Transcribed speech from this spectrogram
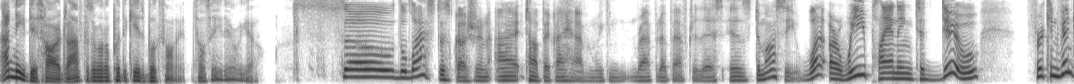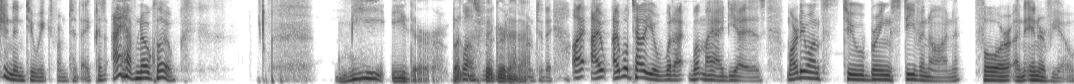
I need this hard drive because I'm going to put the kids' books on it. So see, there we go. So the last discussion I topic I have, and we can wrap it up after this, is Demasi. What are we planning to do for convention in two weeks from today? Because I have no clue. Me either, but Well, let's figure that out. today. I, I I will tell you what I what my idea is. Marty wants to bring Steven on for an interview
